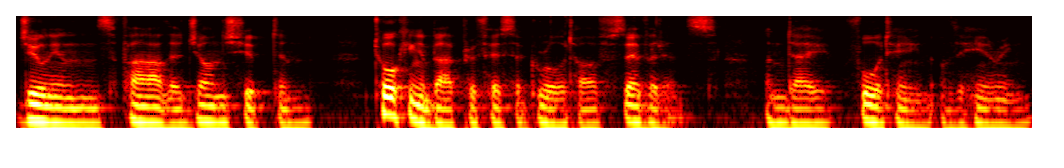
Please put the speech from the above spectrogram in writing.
Julian's father, John Shipton, talking about Professor Grothoff's evidence on day 14 of the hearing.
